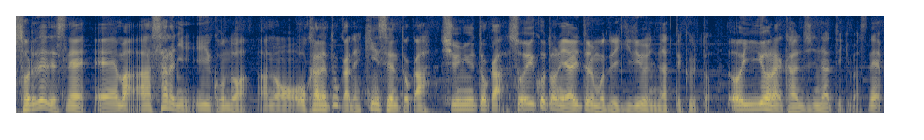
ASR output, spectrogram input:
それでですね、えー、まあ、さらに今度はあのお金とかね、金銭とか収入とか、そういうことのやり取りもできるようになってくるというような感じになってきますね。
